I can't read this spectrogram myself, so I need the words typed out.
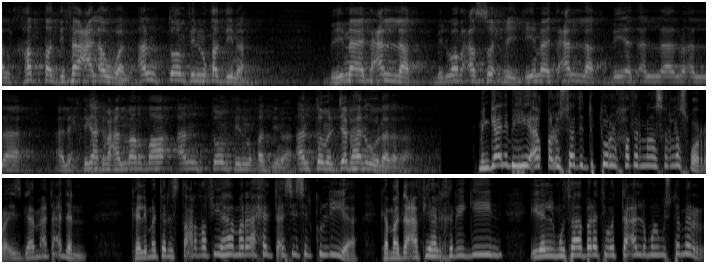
الخط الدفاع الأول أنتم في المقدمة. بما يتعلق بالوضع الصحي فيما يتعلق بالاحتكاك مع المرضى أنتم في المقدمة. أنتم الجبهة الأولى لنا. من جانبه ألقى الأستاذ الدكتور الخضر ناصر الأصور رئيس جامعة عدن. كلمة استعرض فيها مراحل تأسيس الكلية كما دعا فيها الخريجين إلى المثابرة والتعلم المستمر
